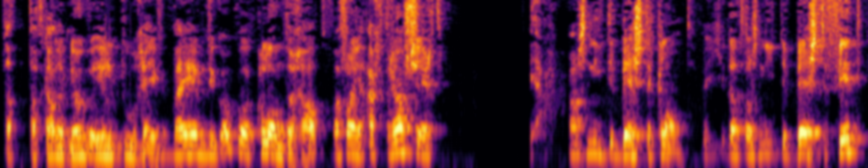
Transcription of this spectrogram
dat, dat kan ik nu ook wel eerlijk toegeven. Wij hebben natuurlijk ook wel klanten gehad waarvan je achteraf zegt, ja, was niet de beste klant. Weet je, dat was niet de beste fit.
